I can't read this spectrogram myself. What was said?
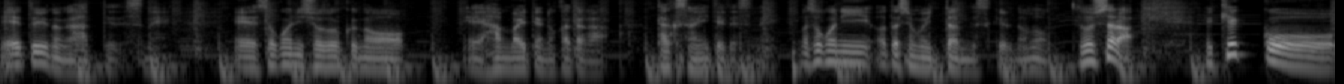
えーというのがあってですね、えーそこに所属の、えー販売店の方がたくさんいてですね、まあ、そこに私も行ったんですけれどもそしたらえー結構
